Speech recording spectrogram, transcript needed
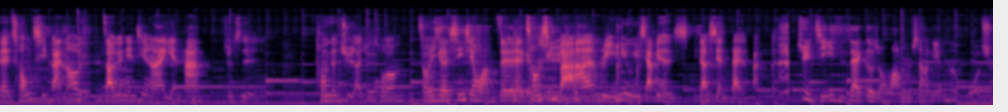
对，重启版，然后找一个年轻人来演他，就是。同一个剧啊，就是说从一个新鲜王子，对对，重新把它 renew 一下，变成比较现代的版本。剧集一直在各种网络上联合播出。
